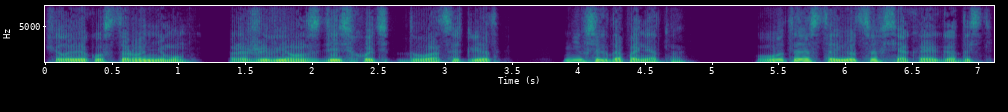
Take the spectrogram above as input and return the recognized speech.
Человеку стороннему, проживи он здесь хоть двадцать лет, не всегда понятно. Вот и остается всякая гадость.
